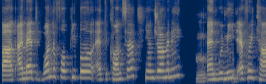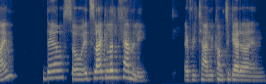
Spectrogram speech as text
but I met wonderful people at the concert here in Germany, mm. and we meet every time there. So it's like a little family every time we come together, and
